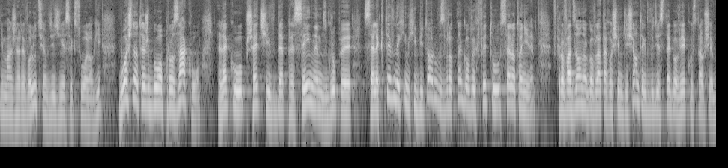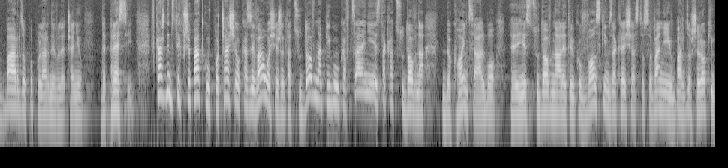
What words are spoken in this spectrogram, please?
niemalże rewolucją w dziedzinie seksuologii. Głośno też było Prozaku, leku przeciwdepresyjnym z grupy selektywnych inhibitorów zwrotnego wychwytu serotoniny. Wprowadzono go w latach 80. XX wieku, stał się bardzo popularny w leczeniu depresji. W każdym z tych przypadków po czasie okazywało się, że ta cudowna pigułka wcale nie jest taka cudowna do końca, albo e, jest cudowna, ale tylko w wąskim zakresie, a stosowanie jej w bardzo szerokim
